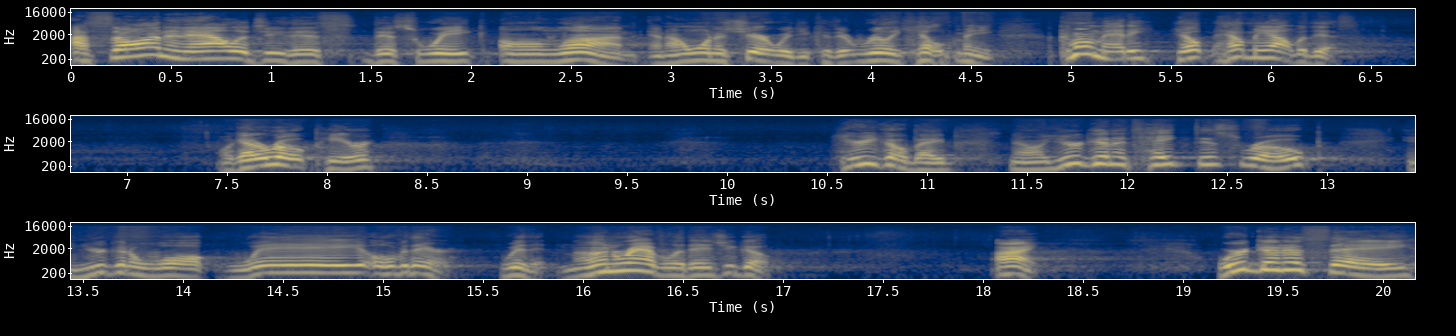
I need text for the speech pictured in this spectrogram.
I saw an analogy this, this week online, and I want to share it with you because it really helped me. Come on, Maddie, help, help me out with this. We got a rope here. Here you go, babe. Now you're going to take this rope and you're going to walk way over there with it and unravel it as you go. All right. We're going to say,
